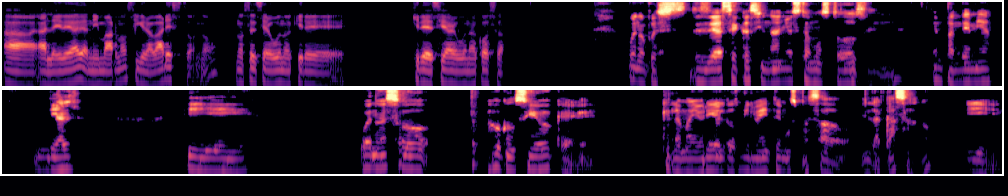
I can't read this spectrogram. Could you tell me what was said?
a, a, la idea de animarnos y grabar esto, ¿no? No sé si alguno quiere, quiere decir alguna cosa. Bueno, pues desde hace casi un año estamos todos en, en pandemia mundial y bueno, eso trajo consigo que que la mayoría del 2020 hemos pasado en la casa, ¿no? Y,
